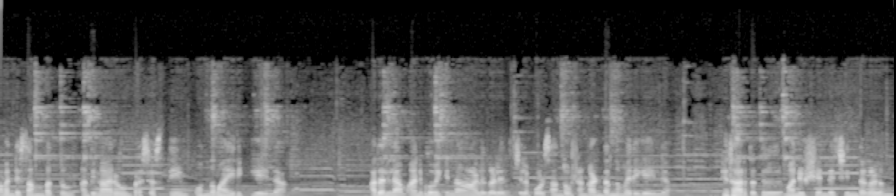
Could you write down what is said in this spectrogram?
അവന്റെ സമ്പത്തും അധികാരവും പ്രശസ്തിയും ഒന്നുമായിരിക്കുകയില്ല. അതെല്ലാം അനുഭവിക്കുന്ന ആളുകളിൽ ചിലപ്പോൾ സന്തോഷം കണ്ടെന്നും വരികയില്ല. യഥാർത്ഥത്തിൽ മനുഷ്യന്റെ ചിന്തകളും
